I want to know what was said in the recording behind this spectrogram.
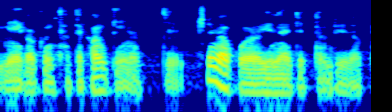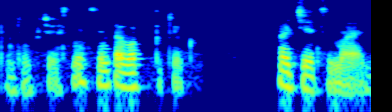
明確に縦関係になってる。っていうのはこれはユナイテッドのビルドアップの特徴ですね。センターバックというか、配置列前に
